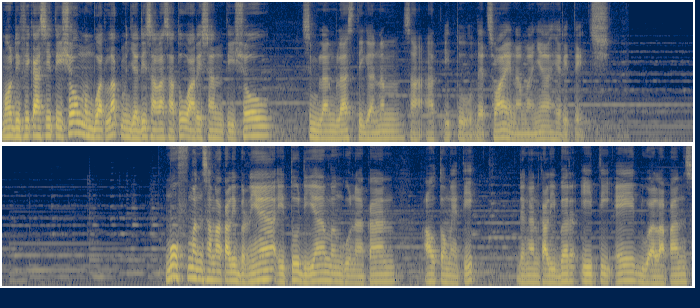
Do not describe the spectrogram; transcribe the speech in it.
Modifikasi T-Show membuat Luck menjadi salah satu warisan T-Show 1936 saat itu. That's why namanya Heritage. Movement sama kalibernya itu dia menggunakan automatic dengan kaliber ETA 2895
